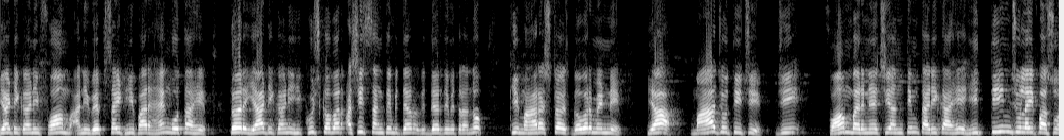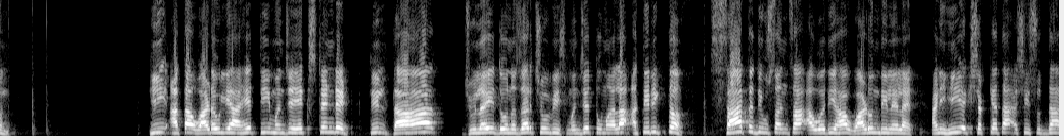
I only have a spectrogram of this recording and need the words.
या ठिकाणी फॉर्म आणि वेबसाईट ही फार हँग होत आहे. तर या ठिकाणी ही खुश खबर अशीच सांगते विद्यार्थी मित्रांनो की महाराष्ट्र गव्हर्नमेंटने या महाज्योतीची जी फॉर्म भरण्याची अंतिम तारीख आहे ही तीन जुलै पासून ही आता वाढवली आहे. ती म्हणजे एक्सटेंडेड टिल दहा जुलै दोन हजार चोवीस. म्हणजे तुम्हाला अतिरिक्त सात दिवसांचा अवधी हा वाढून दिलेला आहे. आणि ही एक शक्यता अशी सुद्धा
